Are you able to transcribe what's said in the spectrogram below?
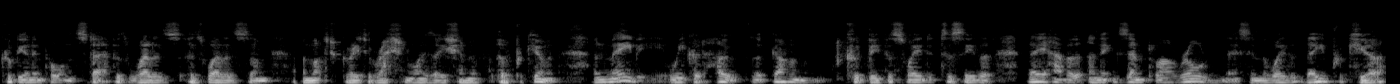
could be an important step as well as as well as um, a much greater rationalisation of, of procurement. And maybe we could hope that government could be persuaded to see that they have a, an exemplar role in this in the way that they procure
